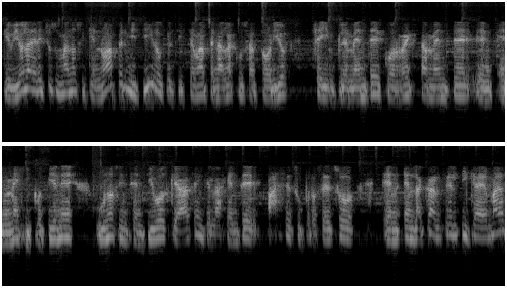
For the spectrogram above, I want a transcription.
que viola derechos humanos y que no ha permitido que el sistema penal acusatorio se implemente correctamente en, en México. Tiene unos incentivos que hacen que la gente pase su proceso en, en la cárcel y que además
